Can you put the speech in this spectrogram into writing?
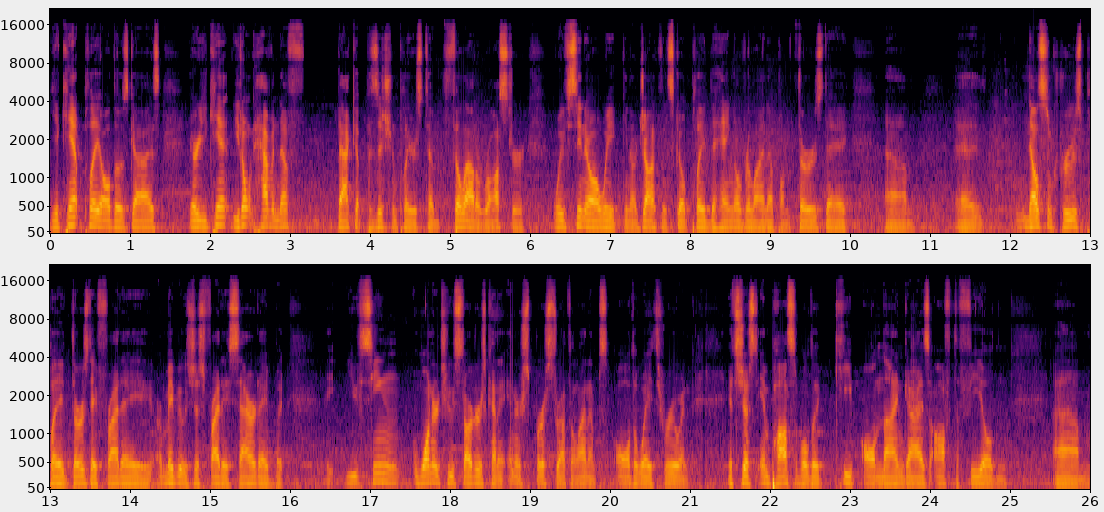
You can't play all those guys, or you can't. You don't have enough backup position players to fill out a roster. We've seen it all week. You know, Jonathan Schoop played the hangover lineup on Thursday. Um, uh, Nelson Cruz played Thursday, Friday, or maybe it was just Friday, Saturday, but you've seen one or two starters kind of interspersed throughout the lineups all the way through, and it's just impossible to keep all nine guys off the field. And um,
